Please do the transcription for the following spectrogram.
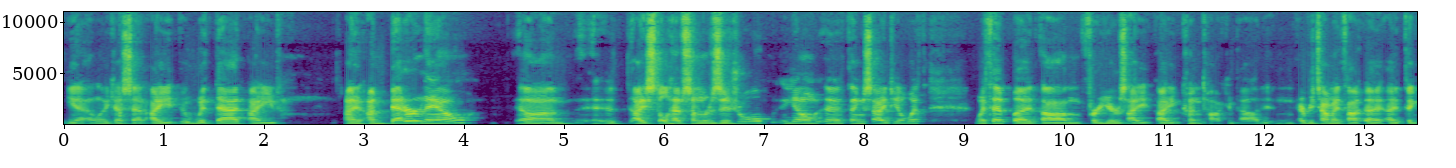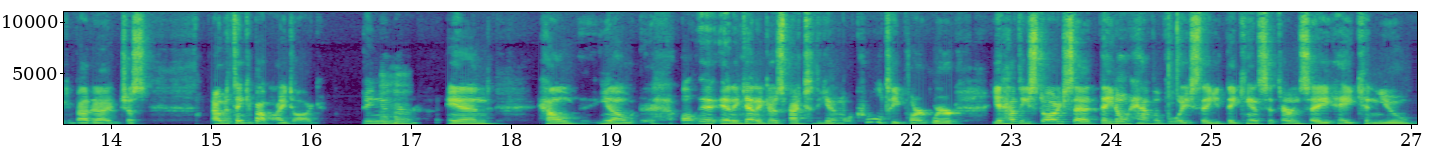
yeah, like I said, I with that I, I I'm better now um, I still have some residual, you know, uh, things I deal with with it. But um, for years, I I couldn't talk about it, and every time I thought I, I think about it, I just I would think about my dog being mm-hmm. there and how you know all, and again it goes back to the animal cruelty part where you have these dogs that they don't have a voice they they can't sit there and say hey can you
